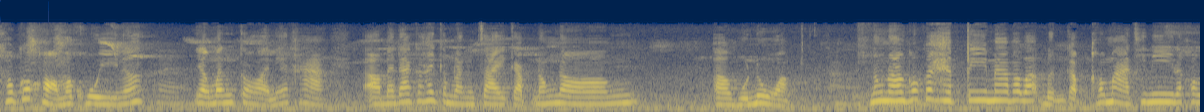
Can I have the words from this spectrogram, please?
เขาก็ขอมาคุยเนาะค่ะอย่างวันก่อนเนี่ยค่ะ Amanda ก็ให้กำลังใจกับน้องๆเอ่อหูหนวก น้องๆเขาก็แฮปปี้มากเพราะว่าเหมือนกับเขามาที่นี่แล้วเขา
